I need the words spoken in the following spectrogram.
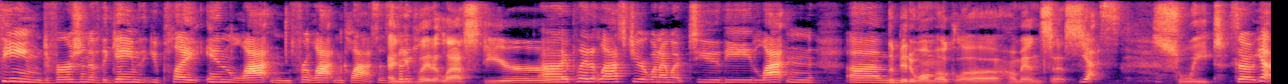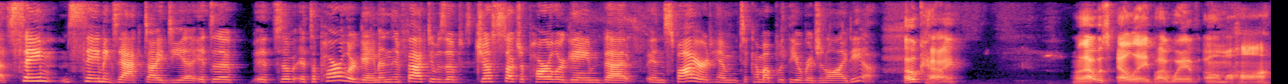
themed version of the game that you play in Latin for Latin classes. and But you it- played it last year. I played it last year when I went to the Latin. Um, the Biduum Oklahomensis. yes. Sweet. So yeah, same same exact idea. It's a it's a it's a parlor game, and in fact, it was a just such a parlor game that inspired him to come up with the original idea. Okay. Well, that was L.A. by way of Omaha.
